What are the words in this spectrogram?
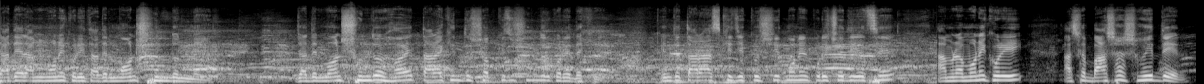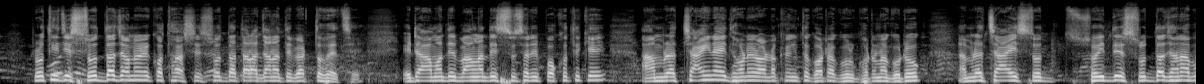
যাদের আমি মনে করি তাদের মন সুন্দর নেই। যাদের মন সুন্দর হয় তারা কিন্তু সব কিছু সুন্দর করে দেখে। কিন্তু তারা আজকে যে কুশিত মনের পরিচয় দিয়েছে, আমরা মনে করি আজকে বাসা শহীদদের প্রতি যে শ্রদ্ধা জানানোর কথা, সে শ্রদ্ধা তারা জানাতে ব্যর্থ হয়েছে। এটা আমাদের বাংলাদেশ সোসাইটির পক্ষ থেকে। আমরা চাই না এই ধরনের অনাকাঙ্ক্ষিত ঘটা ঘটনা ঘটুক। আমরা চাই শহীদদের শ্রদ্ধা জানাব।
